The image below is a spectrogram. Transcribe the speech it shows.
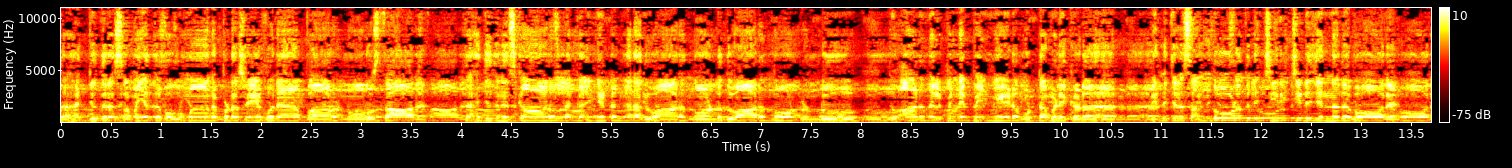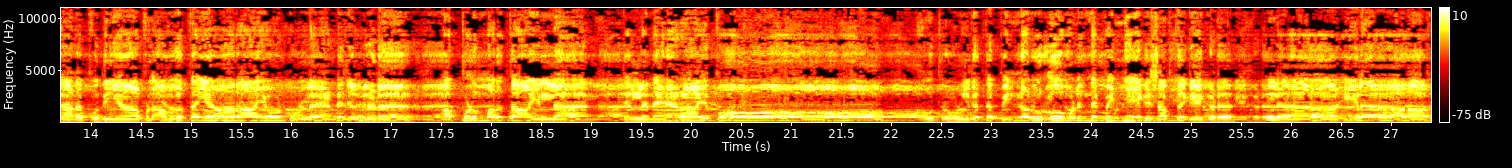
തഹജുദിന്റെ സമയത്ത് ബഹുമാനപ്പെട്ട ശേഖുന പാറന്നൂർ ഉസ്താദ്. തഹജുദ് നിസ്കാറെല്ലാം കഴിഞ്ഞിട്ട് അങ്ങനെ ദ്വാരം നോണ്ട് ദ്വാരം നോണ്ടുണ്ടു ദ്വാരം പിന്നെ പെഞ്ഞയുടെ മുട്ട വിളിക്കട് വിളിച്ചിട്ട് സന്തോളത്തിൽ ചിരിച്ചിട്ട് ചെന്നത് പോലെ. നാടെ പുതിയ പ്ലാവുക തയ്യാറായോണ്ടുള്ള എന്റെ ചെല്ലട്. അപ്പോഴും മറുത്തായില്ല. ചെല്ല നേരായപ്പോ. ഉൾഗത്തെ പിന്നൊരു റൂമിൽ നിന്ന് പെഞ്ഞേക്ക് ശബ്ദം കേക്കട്. ലാ ഇലാഹ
